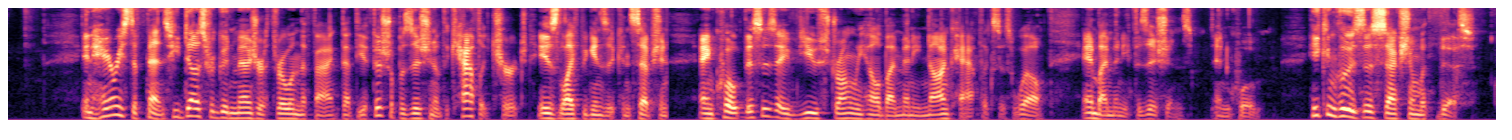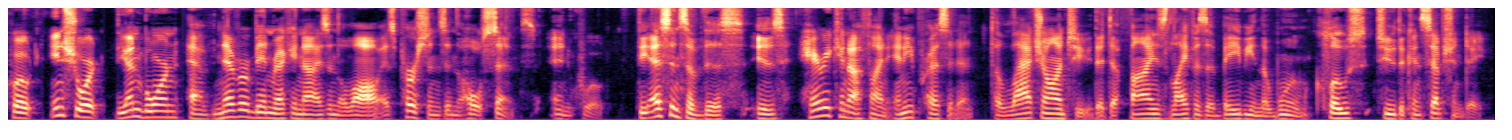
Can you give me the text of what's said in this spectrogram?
In Harry's defense, he does for good measure throw in the fact that the official position of the Catholic Church is life begins at conception, and, quote, this is a view strongly held by many non Catholics as well, and by many physicians, end quote. He concludes this section with this Quote, in short, the unborn have never been recognized in the law as persons in the whole sense. End quote. The essence of this is Harry cannot find any precedent to latch onto that defines life as a baby in the womb close to the conception date.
